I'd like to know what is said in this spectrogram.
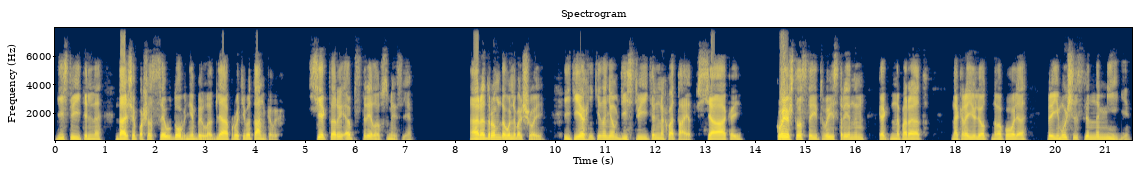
Действительно, дальше по шоссе удобнее было для противотанковых. Секторы обстрела в смысле. Аэродром довольно большой, и техники на нем действительно хватает всякой. Кое-что стоит выстроенным как на парад, на краю летного поля, преимущественно миги.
